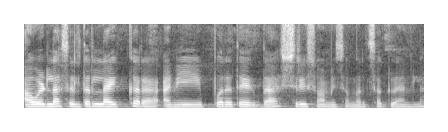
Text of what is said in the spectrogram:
आवडला असेल तर लाईक करा आणि परत एकदा श्री स्वामी समर्थ सगळ्यांना.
